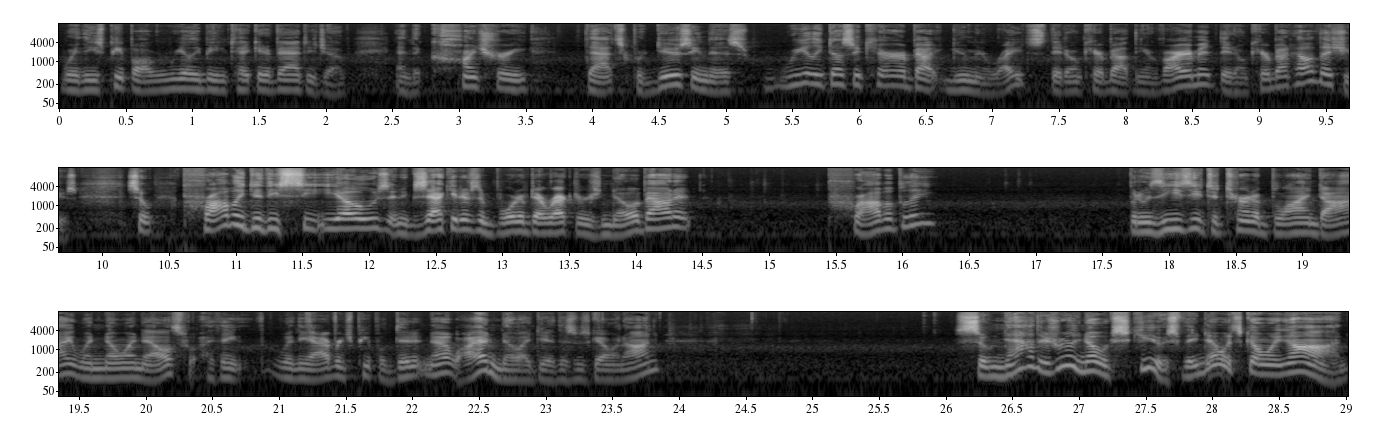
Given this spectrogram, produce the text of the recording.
where these people are really being taken advantage of and the country that's producing this really doesn't care about human rights. They don't care about the environment. They don't care about health issues. So probably did these ceos and executives and board of directors know about it? Probably. But it was easy to turn a blind eye when no one else i think when the average people didn't know. I had no idea this was going on. So now there's really no excuse. They know what's going on,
